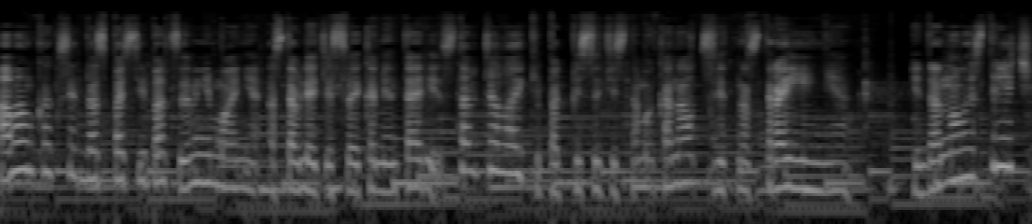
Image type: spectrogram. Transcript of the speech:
А вам, как всегда, спасибо за внимание. Оставляйте свои комментарии, ставьте лайки, подписывайтесь на мой канал «Цвет настроения». И до новых встреч!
